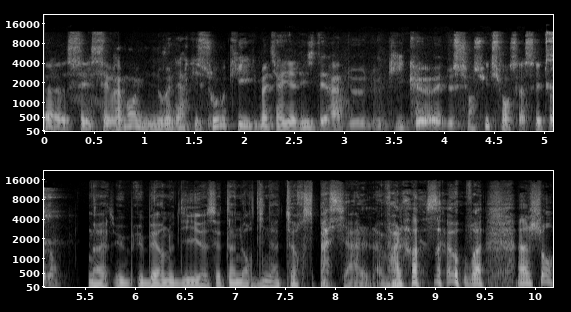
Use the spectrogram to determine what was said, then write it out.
Euh, c'est vraiment une nouvelle ère qui s'ouvre, qui matérialise des rêves de, de geeks et de science-fiction. C'est assez étonnant. Hubert nous dit euh, c'est un ordinateur spatial. Voilà, ça ouvre un champ.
